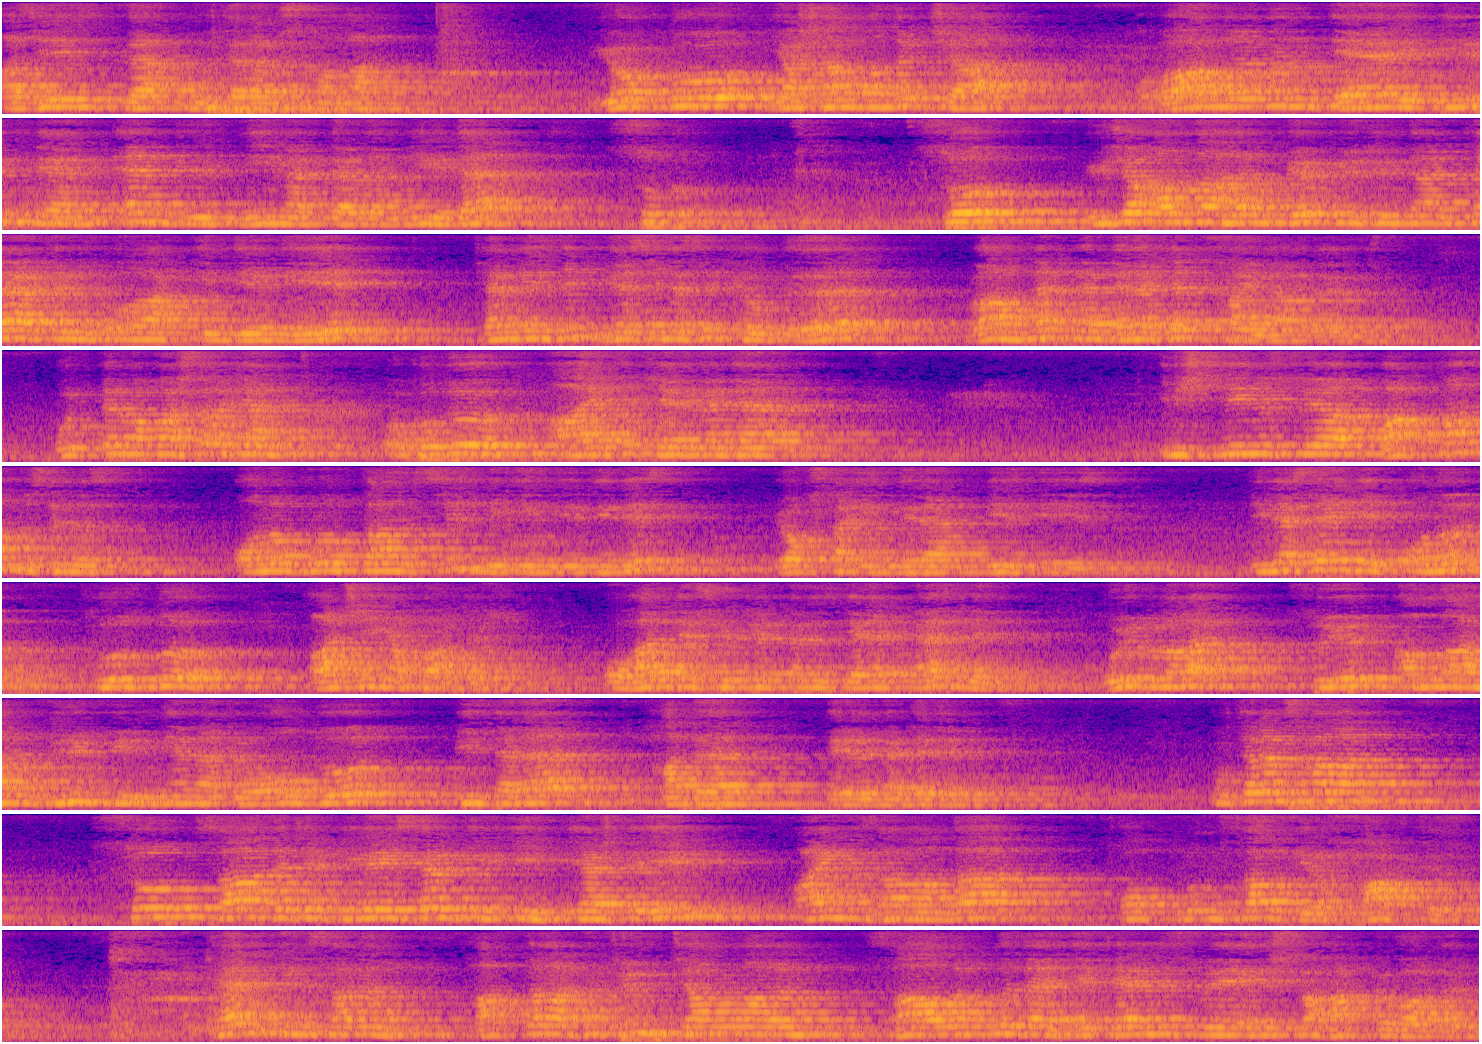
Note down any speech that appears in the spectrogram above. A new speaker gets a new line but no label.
Aziz ve muhterem Müslümanlar, yokluğu yaşanmadıkça varlığının değeri bilinmeyen en büyük nimetlerden biri de sudur. Su, Yüce Allah'ın gökyüzünden tertemiz olarak indirdiği, temizlik vesilesi kıldığı rahmet ve bereket kaynağıdır. Hutbeme başlarken okuduğum ayeti kerimede içtiğiniz suya bakmaz mısınız? Onu buluttan siz mi indirdiniz yoksa indiren biz miyiz? Dileseydik onu tuzlu, acı yapardık. O halde şükretmeniz gerekmez mi? Buyurularak suyun Allah'ın büyük bir nimeti olduğu bizlere haber verilmektedir. Muhterem Müslümanlar, su sadece bireysel bir ihtiyaç değil, aynı zamanda toplumsal bir haktır. Her insanın hatta bütün canlıların sağlıklı ve yeterli suya erişme hakkı vardır.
